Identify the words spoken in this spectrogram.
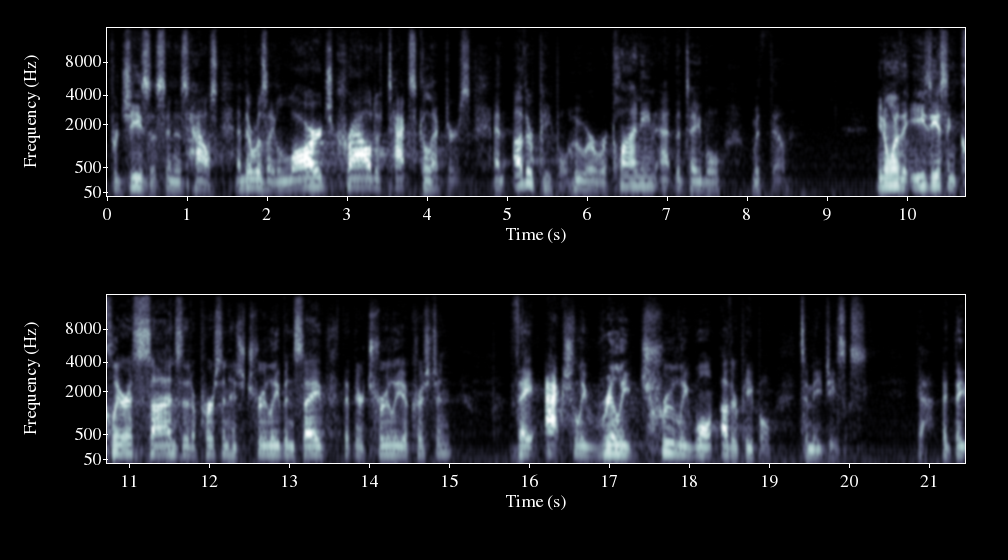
for Jesus in his house, and there was a large crowd of tax collectors and other people who were reclining at the table with them. You know, one of the easiest and clearest signs that a person has truly been saved, that they're truly a Christian, they actually, really, truly want other people to meet Jesus. Yeah, they,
